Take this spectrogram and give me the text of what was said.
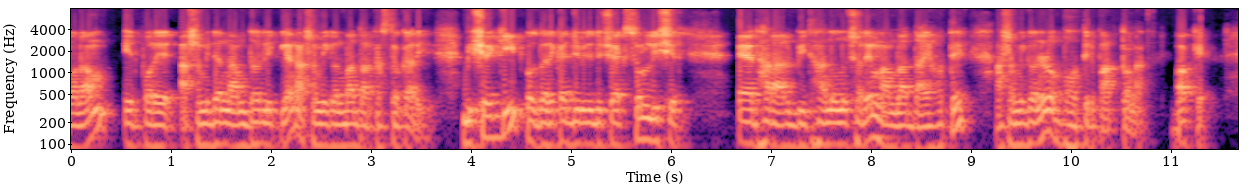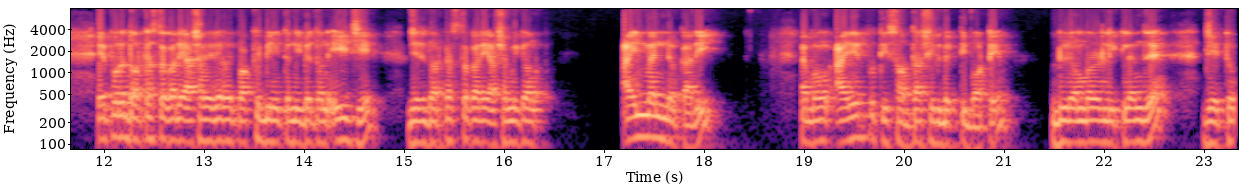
বনাম, এরপরে আসামিদের নাম ধরে লিখলেন, আসামিগণ বা দরখাস্তকারী। বিষয় কি? ফৌজদারি কার্যবিধি দুশো একচল্লিশের ধারার বিধান অনুসারে মামলার দায় হতে আসামিগণের অব্যাহতির না ওকে। এরপরে দরখাস্তকারী আসামিগণের পক্ষে বিনীত নিবেদন এই যে যে দরখাস্তকারী আসামিগণ আইন মান্যকারী এবং আইনের প্রতি শ্রদ্ধাশীল ব্যক্তি বটে। দুই নম্বরে লিখলেন যে, যেহেতু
